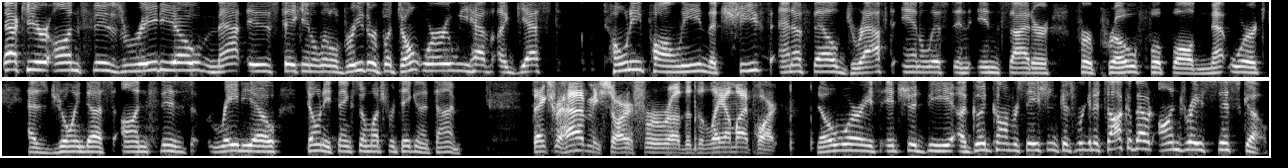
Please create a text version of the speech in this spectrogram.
Back here on Fizz Radio, Matt is taking a little breather, but don't worry, we have a guest, Tony Pauline, the chief NFL draft analyst and insider for Pro Football Network, has joined us on Fizz Radio. Tony, thanks so much for taking the time. Thanks for having me. Sorry for uh, the delay on my part. No worries. It should be a good conversation because we're going to talk about Andre Cisco.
